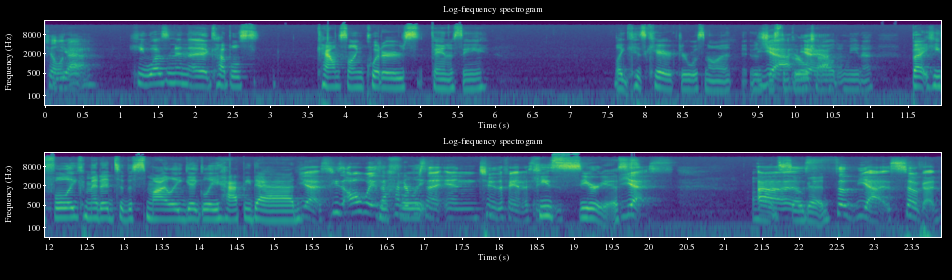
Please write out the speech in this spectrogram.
killing Yeah. it. He wasn't in the couples counseling quitters fantasy. Like his character was not. It was Yeah, just a girl yeah, child and Nina. But he fully committed to the smiley, giggly, happy dad. Yes, he's always He hundred fully- percent into the fantasy. He's serious. yes. Oh, it's so Uh, good. So yeah, it's so good.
